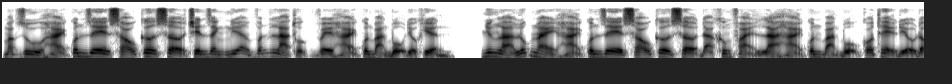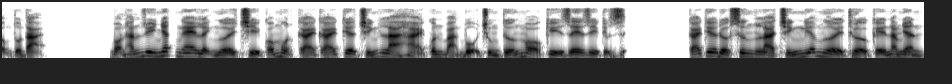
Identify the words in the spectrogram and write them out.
Mặc dù hải quân D6 cơ sở trên danh nghĩa vẫn là thuộc về hải quân bản bộ điều khiển, nhưng là lúc này hải quân D6 cơ sở đã không phải là hải quân bản bộ có thể điều động tồn tại. Bọn hắn duy nhất nghe lệnh người chỉ có một cái cái kia chính là hải quân bản bộ trung tướng mỏ kỳ dê gì dị. Cái kia được xưng là chính nghĩa người thừa kế nam nhân.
